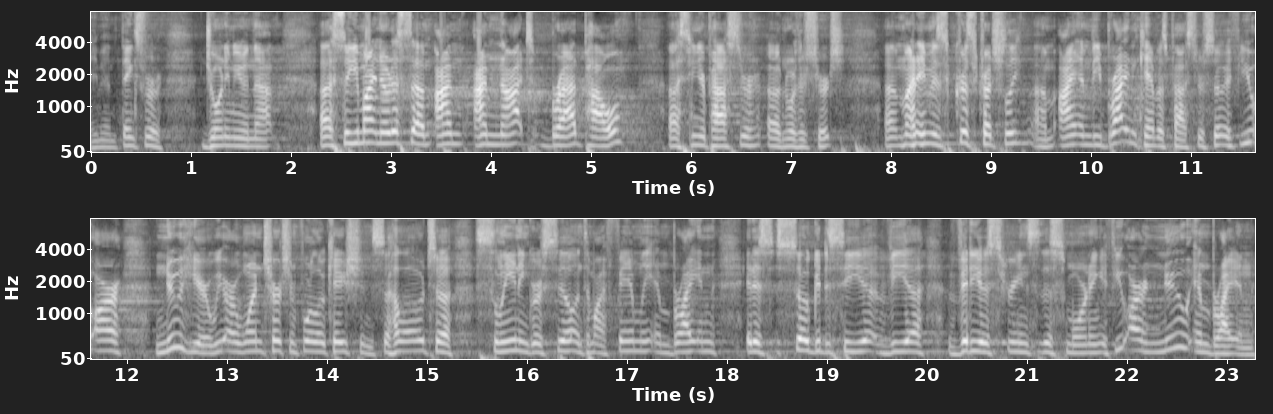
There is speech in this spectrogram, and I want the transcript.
Amen. Thanks for joining me in that. Uh, so you might notice um, I'm, I'm not Brad Powell, uh, senior pastor of Northridge Church. Uh, my name is Chris Crutchley. Um, I am the Brighton campus pastor. So if you are new here, we are one church in four locations. So hello to Saline and Ile and to my family in Brighton. It is so good to see you via video screens this morning. If you are new in Brighton,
